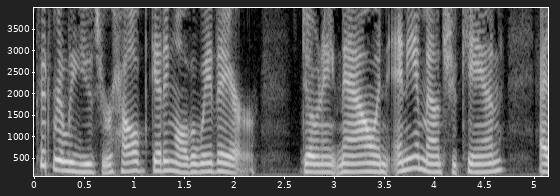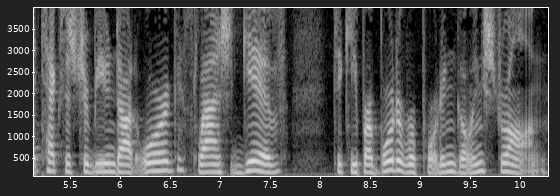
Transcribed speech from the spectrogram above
could really use your help getting all the way there. Donate now in any amount you can at texastribune.org/give to keep our border reporting going strong.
